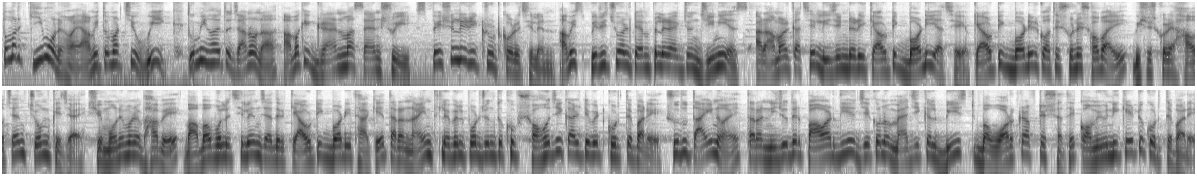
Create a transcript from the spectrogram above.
তোমার কি মনে হয়? আমি তোমার চেয়ে উইক তুমি হয়তো জানো না, আমাকে গ্র্যান্ডমা স্যানসুই স্পেশালি রিক্রুট করেছিলেন। আমি স্পিরিচুয়াল টেম্পলের একজন জিনিয়াস আর আমার কাছে লিজেন্ডারি ক্যাউটিক বডি আছে। ক্যাউটিক বডির কথা শুনে সবাই, বিশেষ করে হাউচ্যান চমকে যায়। সে মনে মনে ভাবে, বাবা বলেছিলেন, যাদের ক্যাউটিক বডি থাকে, তারা নাইন্থ লেভেল পর্যন্ত খুব সহজেই কাল্টিভেট করতে পারে। শুধু তাই নয়, তারা নিজেদের পাওয়ার দিয়ে যে কোনো ম্যাজিক্যাল বিস্ট বা ওয়ারক্রাফটের সাথে কমিউনিকেটও করতে পারে।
